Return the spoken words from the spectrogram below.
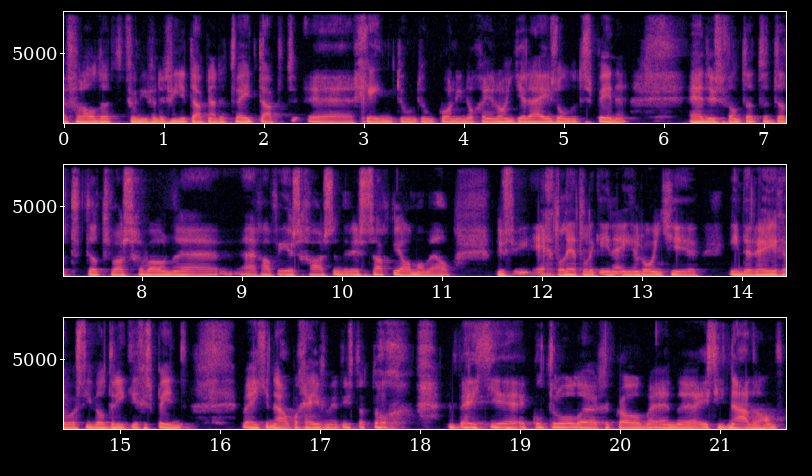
vooral dat toen hij van de viertakt naar de tweetakt eh ging, toen, toen kon hij nog geen rondje rijden zonder te spinnen. Dus, want dat, dat, dat was gewoon, eh, hij gaf eerst gas en de rest zag hij allemaal wel. Dus echt letterlijk in één rondje in de regen was hij wel drie keer gespind. Weet je, nou op een gegeven moment is dat toch een beetje controle gekomen en eh, is hij naderhand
